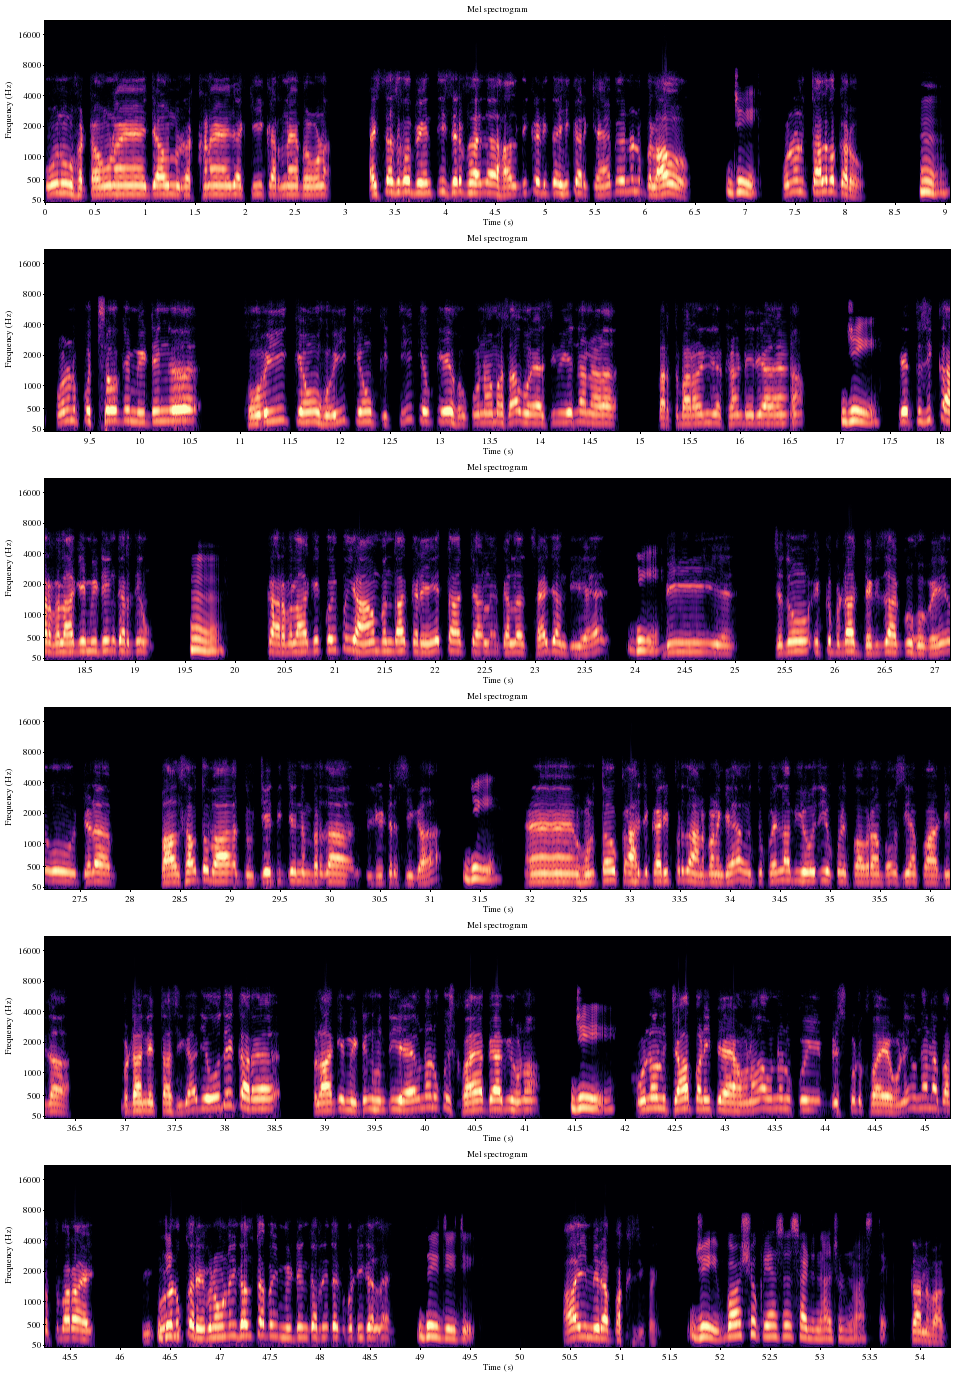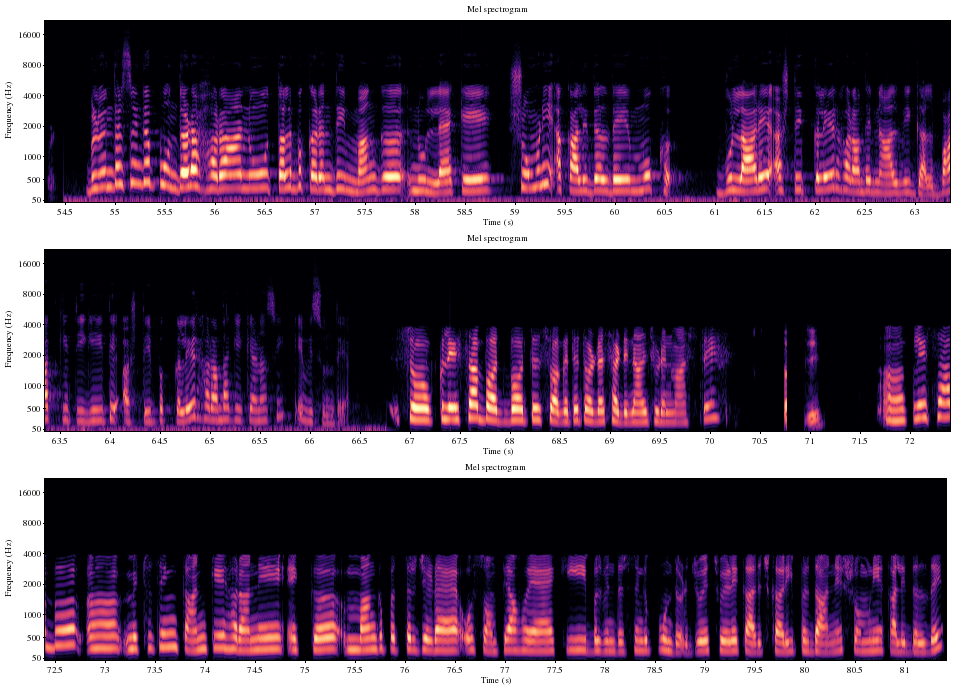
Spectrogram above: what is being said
ਉਹਨੂੰ ਹਟਾਉਣਾ ਹੈ ਜਾਂ ਉਹਨੂੰ ਰੱਖਣਾ ਹੈ ਜਾਂ ਕੀ ਕਰਨਾ ਹੈ ਬਰੋਣ ਅਸੀਂ ਤਾਂ ਸਗੋਂ ਬੇਨਤੀ ਸਿਰਫ ਹਲ ਹਲ ਦੀ ਘੜੀ ਤਾਂ ਇਹੀ ਕਰਕੇ ਆਏ ਵੀ ਉਹਨਾਂ ਨੂੰ ਬੁਲਾਓ। ਜੀ। ਉਹਨਾਂ ਨੂੰ ਤਲਬ ਕਰੋ। ਹੂੰ। ਉਹਨਾਂ ਨੂੰ ਪੁੱਛੋ ਕਿ ਮੀਟਿੰਗ ਹੋਈ ਕਿਉਂ ਹੋਈ ਕਿਉਂ ਕੀਤੀ? ਕਿਉਂਕਿ ਇਹ ਹੁਕਮਨਾਮਾ ਸਾਹਿਬ ਹੋਇਆ ਸੀ ਵੀ ਇਹਨਾਂ ਨਾਲ ਵਰਤਮਾਨਾ ਨਹੀਂ ਰੱਖਣਾ ਡੇਰੇ ਵਾਲਿਆਂ ਨਾਲ। ਜੀ। ਤੇ ਤੁਸੀਂ ਘਰ ਬੁਲਾ ਕੇ ਮੀਟਿੰਗ ਕਰਦੇ ਹੋ। ਹੂੰ। ਘਰ ਬੁਲਾ ਕੇ ਕੋਈ ਕੋਈ ਆਮ ਬੰਦਾ ਕਰੇ ਤਾਂ ਚੱਲ ਗੱਲ ਸਹਿ ਜਾਂਦੀ ਹੈ ਜੀ। ਵੀ ਜਦੋਂ ਇੱਕ ਵੱਡਾ ਦਿਗਜ਼ਾਗੂ ਹੋਵੇ ਉਹ ਜਿਹੜਾ ਬਾਲ ਸਾਹਿਬ ਤੋਂ ਬਾਅਦ ਦੂਜੇ ਤੀਜੇ ਨੰਬਰ ਦਾ ਲੀਡਰ ਸੀਗਾ ਜੀ। ਹੁਣ ਤਾਂ ਉਹ ਕਾਰਜਕਾਰੀ ਪ੍ਰਧਾਨ ਬਣ ਗਿਆ। ਉਸ ਤੋਂ ਪਹਿਲਾਂ ਵੀ ਉਹਦੀ ਕੋਲੇ ਪਾਵਰਾਂ ਬਹੁਤ ਸੀਆਂ ਪਾਰਟੀ ਦਾ ਵੱਡਾ ਨੇਤਾ ਸੀਗਾ। ਜੇ ਉਹਦੇ ਘਰ ਬੁਲਾ ਕੇ ਮੀਟਿੰਗ ਹੁੰਦੀ ਹੈ ਉਹਨਾਂ ਨੂੰ ਕੁਝ ਖਵਾਇਆ ਪਿਆ ਵੀ ਹੋਣਾ। ਜੀ। ਉਹਨਾਂ ਨੂੰ ਚਾਹ ਪਾਣੀ ਪਿਆਇਆ ਹੋਣਾ ਉਹਨਾਂ ਨੂੰ ਕੋਈ ਬਿਸਕੁਟ ਖਵਾਏ ਹੋਣੇ ਉਹਨਾਂ ਨਾਲ ਵਰਤਵਾਰਾ ਹੈ ਉਹਨਾਂ ਨੂੰ ਘਰੇ ਬੁਲਾਉਣਾ ਹੀ ਗਲਤ ਹੈ ਭਾਈ ਮੀਟਿੰਗ ਕਰਨੀ ਤਾਂ ਇੱਕ ਵੱਡੀ ਗੱਲ ਹੈ। ਜੀ ਜੀ ਜੀ। ਆ ਹੀ ਮੇਰਾ ਪੱਖ ਸੀ ਭਾਈ। ਜੀ ਬਹੁਤ ਸ਼ੁਕਰੀਆ ਸਰ ਸਾਡੇ ਨਾਲ ਜੁੜਨ ਵਾਸਤੇ। ਧੰਨਵਾਦ ਭਾਈ। ਬਲਵਿੰਦਰ ਸਿੰਘ ਭੁੰਦੜ ਹਰਾਂ ਨੂੰ ਤਲਬ ਕਰਨ ਦੀ ਮੰਗ ਨੂੰ ਲੈ ਕੇ ਸ਼੍ਰੋਮਣੀ ਅਕਾਲੀ ਦਲ ਦੇ ਮੁੱਖ ਬੁਲਾਰੇ ਅਸ਼ਦੀਪ ਕਲੇਰ ਹਰਾਂ ਦੇ ਨਾਲ ਵੀ ਗੱਲਬਾਤ ਕੀਤੀ ਗਈ ਤੇ ਅਸ਼ਦੀਪ ਕਲੇਰ ਹਰਾਂ ਦਾ ਕੀ ਕਹਿਣਾ ਸੀ ਇਹ ਵੀ ਸੁਣਦੇ ਆ ਸੋ ਕਲੇਸ਼ ਸਾਹਿਬ ਬਹੁਤ-ਬਹੁਤ ਸਵਾਗਤ ਹੈ ਤੁਹਾਡਾ ਸਾਡੇ ਨਾਲ ਜੁੜਨ ਵਾਸਤੇ। ਜੀ। ਕਲੇਸ਼ ਸਾਹਿਬ ਮਿੱਠੂ ਸਿੰਘ ਕਾਨਕੇ ਹਰਾਂ ਨੇ ਇੱਕ ਮੰਗ ਪੱਤਰ ਜਿਹੜਾ ਹੈ ਉਹ ਸੌਂਪਿਆ ਹੋਇਆ ਹੈ ਕਿ ਬਲਵਿੰਦਰ ਸਿੰਘ ਭੁੰਦੜ ਜੋ ਇਸ ਵੇਲੇ ਕਾਰਜਕਾਰੀ ਪ੍ਰਧਾਨ ਨੇ ਸ਼੍ਰੋਮਣੀ ਅਕਾਲੀ ਦਲ ਦੇ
